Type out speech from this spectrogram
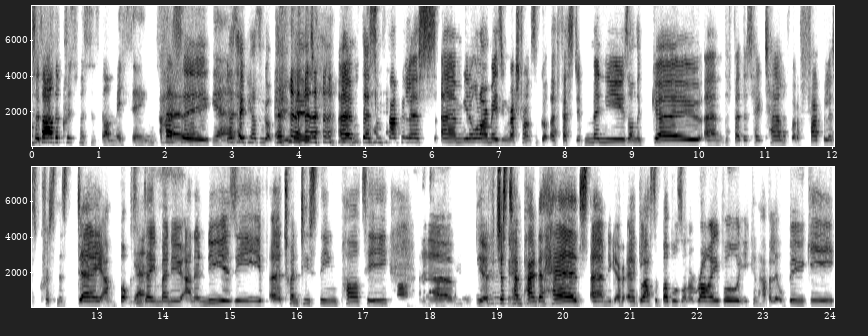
So Father Christmas Christmas has gone missing. So, has he? Yeah. Let's hope he hasn't got COVID. um, there's some fabulous, um, you know, all our amazing restaurants have got their festive menus on the go. Um, the Feathers Hotel have got a fabulous Christmas Day and Boxing yes. Day menu and a New Year's Eve uh, 20s theme party. Oh, um, you know, for just £10 a head, um, you get a glass of bubbles on arrival. You can have a little boogie.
